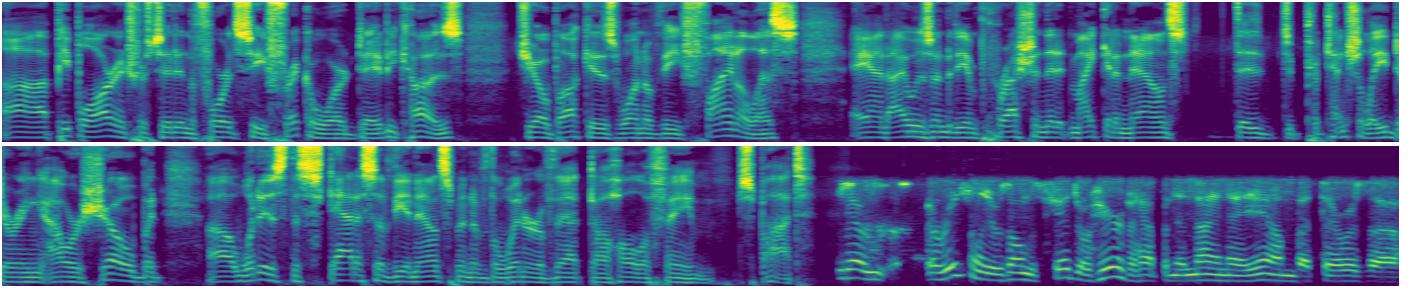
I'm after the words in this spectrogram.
Uh, people are interested in the Ford C. Frick Award Day because Joe Buck is one of the finalists, and I was under the impression that it might get announced potentially during our show. But uh, what is the status of the announcement of the winner of that uh, Hall of Fame spot? Yeah, originally it was on the schedule here to happen at 9 a.m., but there was a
